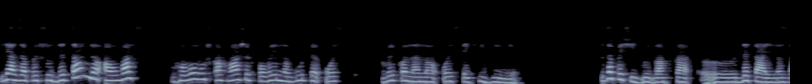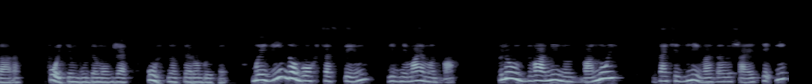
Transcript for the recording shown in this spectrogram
Я запишу детально, а у вас в головушках ваших повинно бути ось виконано ось такі дії. Запишіть, будь ласка, е, детально зараз. Потім будемо вже усно це робити. Ми від обох частин віднімаємо 2. Плюс 2 мінус 2 – 0. Значить, зліва залишається х,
